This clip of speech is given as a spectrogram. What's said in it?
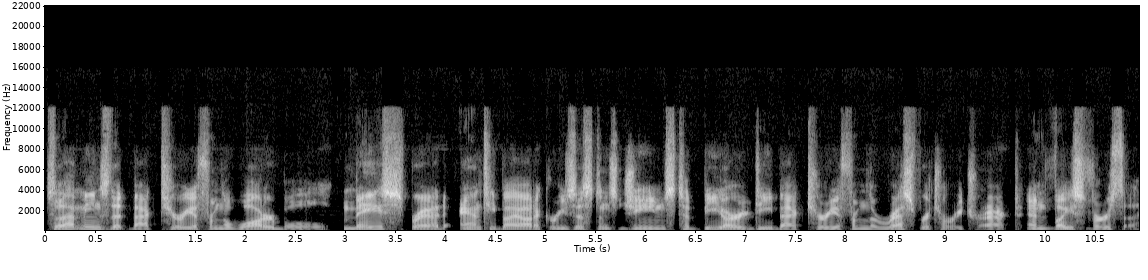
so that means that bacteria from the water bowl may spread antibiotic resistance genes to BRD bacteria from the respiratory tract and vice versa.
